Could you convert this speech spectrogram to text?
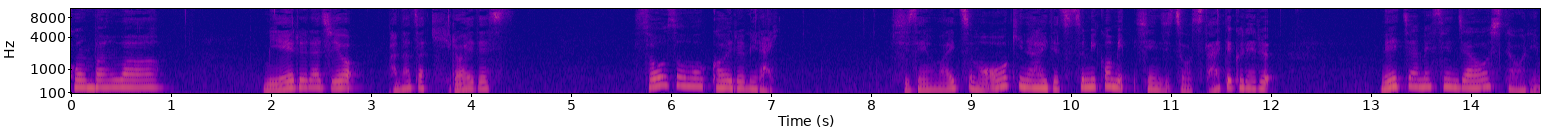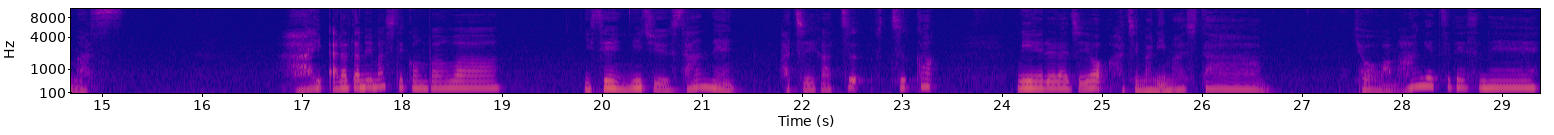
こんばんは。見えるラジオ金崎ひろえです。想像を超える未来。自然はいつも大きな愛で包み込み、真実を伝えてくれるネイチャーメッセンジャーをしております。はい、改めましてこんばんは。2023年8月2日、見えるラジオ始まりました。今日は満月ですね。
